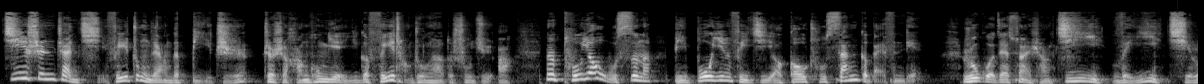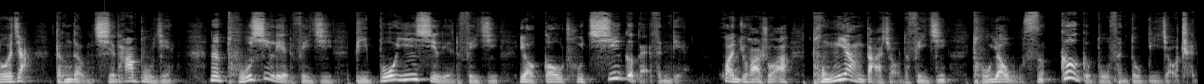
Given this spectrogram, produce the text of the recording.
机身占起飞重量的比值，这是航空业一个非常重要的数据啊。那图幺五四呢，比波音飞机要高出三个百分点。如果再算上机翼、尾翼、起落架等等其他部件，那图系列的飞机比波音系列的飞机要高出七个百分点。换句话说啊，同样大小的飞机，图幺五四各个部分都比较沉，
